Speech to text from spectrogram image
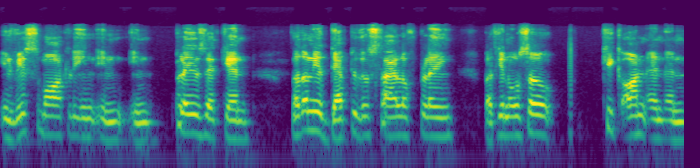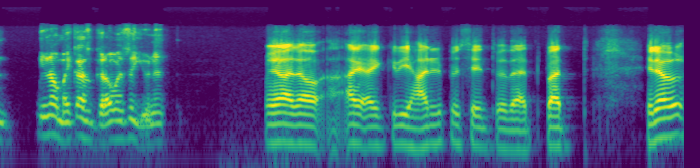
invest smartly in, in, in players that can not only adapt to the style of playing, but can also kick on and, and you know make us grow as a unit. Yeah, no, I, I agree hundred percent with that. But you know,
